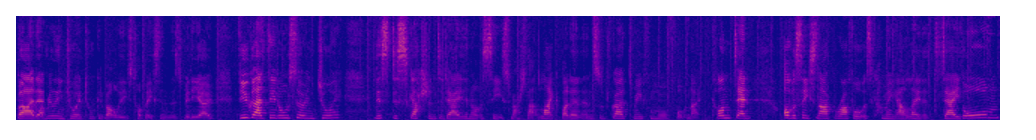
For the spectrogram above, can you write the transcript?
but i really enjoyed talking about all these topics in this video. If you guys did also enjoy this discussion today then obviously smash that like button and subscribe to me for more fortnite content. Obviously sniper rifle is coming out later today. Storm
